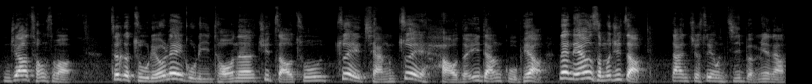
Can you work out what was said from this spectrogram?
你就要从什么？这个主流类股里头呢，去找出最强最好的一档股票。那你要用什么去找？但就是用基本面啊。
